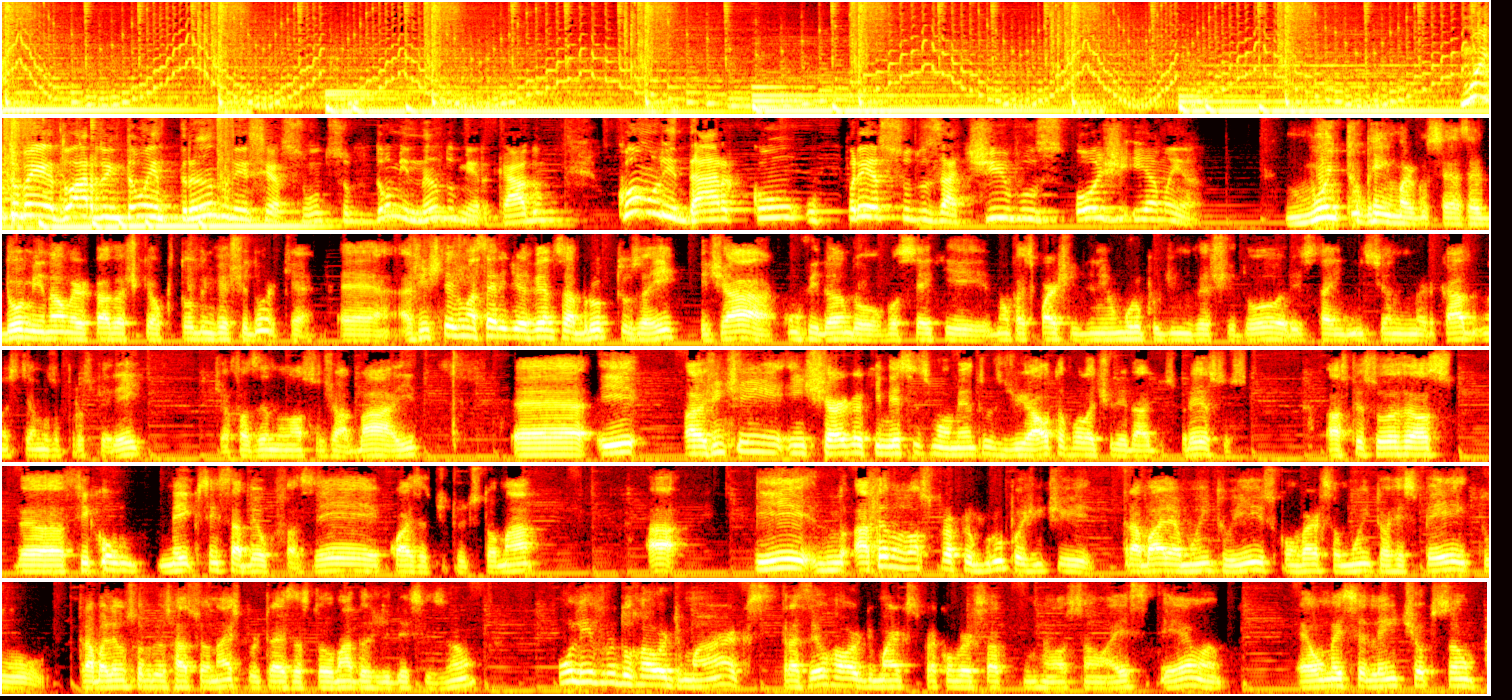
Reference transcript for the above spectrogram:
Muito bem, Eduardo. Então, entrando nesse assunto sobre dominando o mercado, como lidar com o preço dos ativos hoje e amanhã? Muito bem, Marco César. Dominar o mercado acho que é o que todo investidor quer. É, a gente teve uma série de eventos abruptos aí, já convidando você que não faz parte de nenhum grupo de investidores, está iniciando no mercado. Nós temos o Prosperei, já fazendo o nosso jabá aí. É, e a gente enxerga que nesses momentos de alta volatilidade dos preços, as pessoas elas uh, ficam meio que sem saber o que fazer, quais atitudes tomar. Ah, e até no nosso próprio grupo a gente trabalha muito isso, conversa muito a respeito, trabalhando sobre os racionais por trás das tomadas de decisão. O livro do Howard Marks, trazer o Howard Marks para conversar com relação a esse tema, é uma excelente opção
